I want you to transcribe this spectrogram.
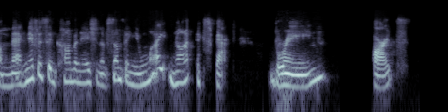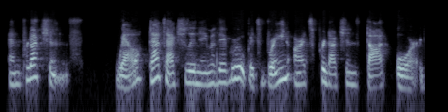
a magnificent combination of something you might not expect brain, arts, and productions. Well, that's actually the name of their group. It's brainartsproductions.org.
